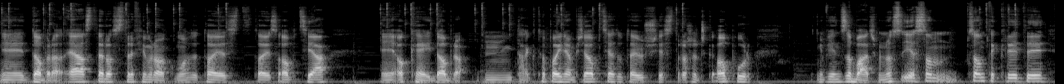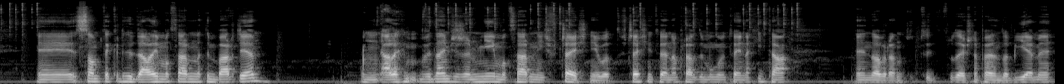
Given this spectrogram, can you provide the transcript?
Yy, dobra, Easteros w strefie mroku, może to jest, to jest opcja. Yy, Okej, dobra, Mm, tak, to powinna być opcja, tutaj już jest troszeczkę opór, więc zobaczmy. No są, są te kryty, yy, są te kryty dalej mocarne tym bardziej, Mm, ale wydaje mi się, że mniej mocarny niż wcześniej, bo wcześniej to ja naprawdę mógłbym tutaj na hita. Yy, Dobra, no tutaj, tutaj już na pewno dobijemy.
